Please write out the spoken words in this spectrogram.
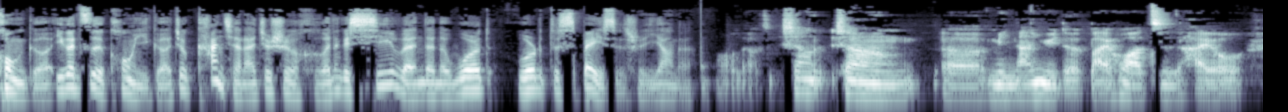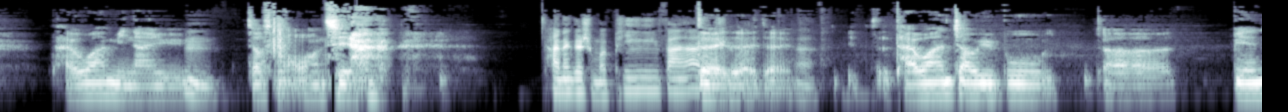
空格，一个字空一格，就看起来就是和那个西文的那 word word space 是一样的。我了解，像像呃闽南语的白话字，还有台湾闽南语，嗯，叫什么忘记了？他那个什么拼音方案，对对对。嗯，台湾教育部呃编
